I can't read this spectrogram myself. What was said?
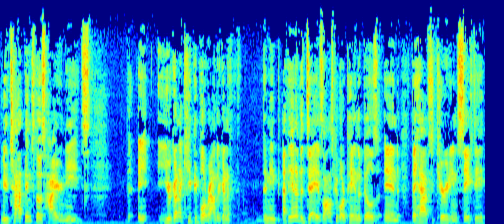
And you tap into those higher needs, you're going to keep people around. They're going to I mean, at the end of the day, as long as people are paying the bills and they have security and safety,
